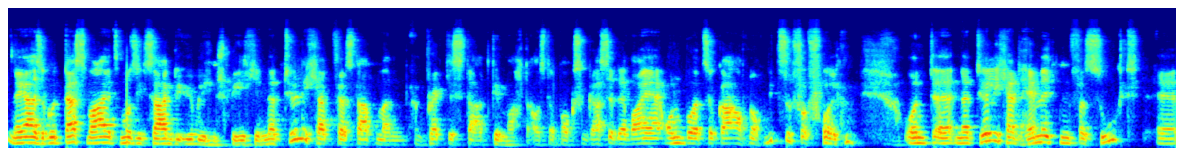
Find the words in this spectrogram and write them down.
Naja, also gut, das war jetzt, muss ich sagen, die üblichen Spielchen. Natürlich hat Verstappen einen, einen Practice Start gemacht aus der Boxengasse. Der war ja onboard sogar auch noch mitzuverfolgen. Und äh, natürlich hat Hamilton versucht, äh,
